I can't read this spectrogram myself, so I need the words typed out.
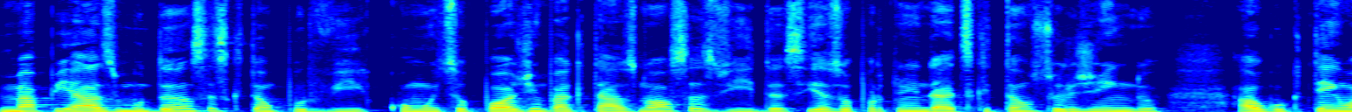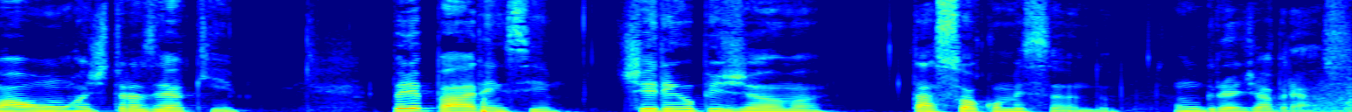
e mapear as mudanças que estão por vir, como isso pode impactar as nossas vidas e as oportunidades que estão surgindo, algo que tenho a honra de trazer aqui. Preparem-se, tirem o pijama, tá só começando. Um grande abraço.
